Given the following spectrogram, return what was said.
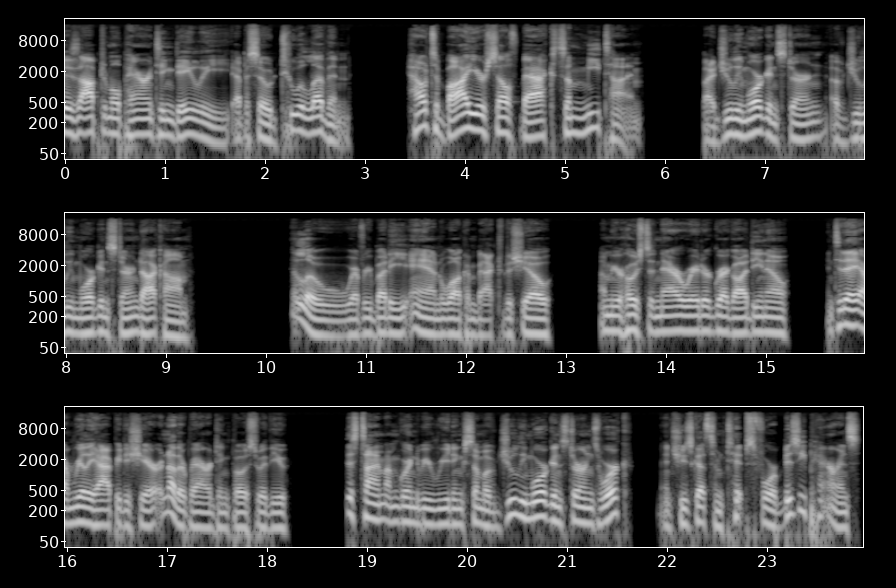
is Optimal Parenting Daily, episode 211 How to Buy Yourself Back Some Me Time by Julie Morgenstern of juliemorgenstern.com. Hello, everybody, and welcome back to the show. I'm your host and narrator, Greg Audino, and today I'm really happy to share another parenting post with you. This time I'm going to be reading some of Julie Morgenstern's work, and she's got some tips for busy parents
